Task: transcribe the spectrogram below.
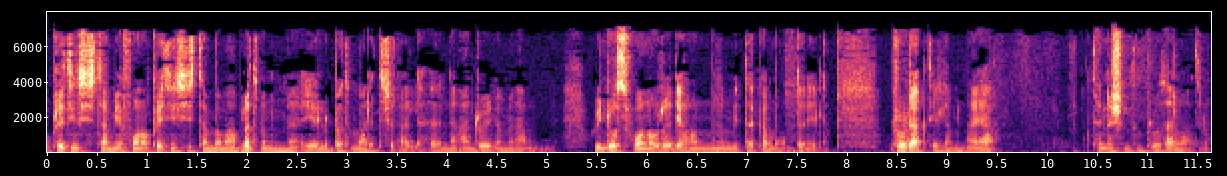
operating system የ phone operating system በማምረት ምንም የሉበትም ማለት ትችላለህ። እና Android ምናምን Windows Phone already አሁን ምንም የሚጠቀመው እንትን የለም product የለም። እና ያ ትንሽ እንትን ብሎታል ማለት ነው።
